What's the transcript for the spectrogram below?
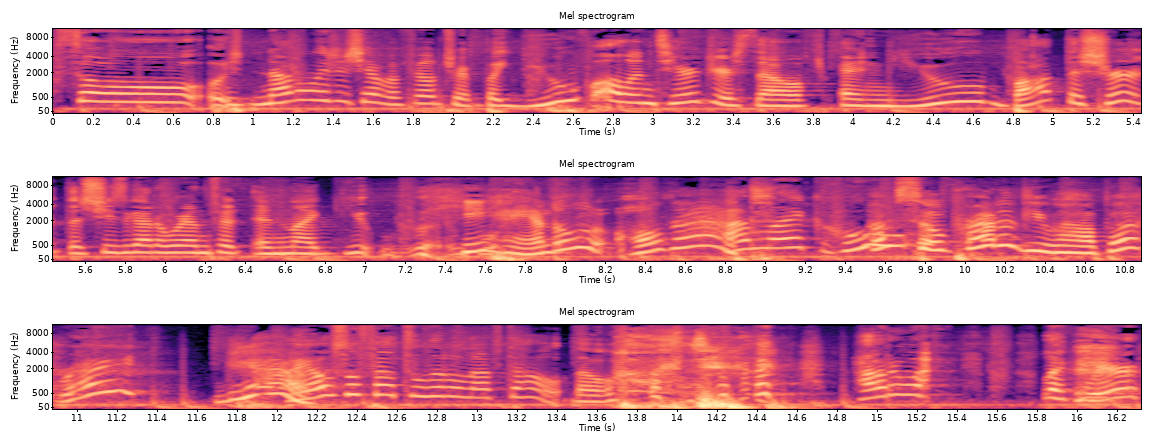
so not only did she have a field trip, but you volunteered yourself and you bought the shirt that she's got to wear in the fit. And like you, He handled all that. I'm like, who? I'm so proud of you, Hoppa. right. Yeah. I also felt a little left out though. How do I? Like where?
